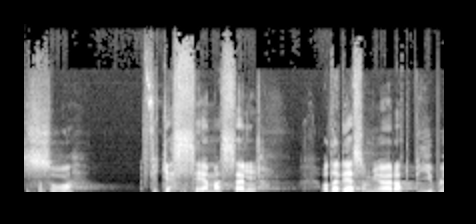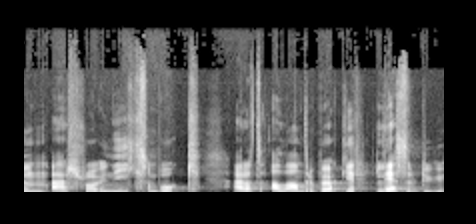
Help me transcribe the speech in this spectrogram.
så fikk jeg se meg selv. Og det er det som gjør at Bibelen er så unik som bok. er at Alle andre bøker leser du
